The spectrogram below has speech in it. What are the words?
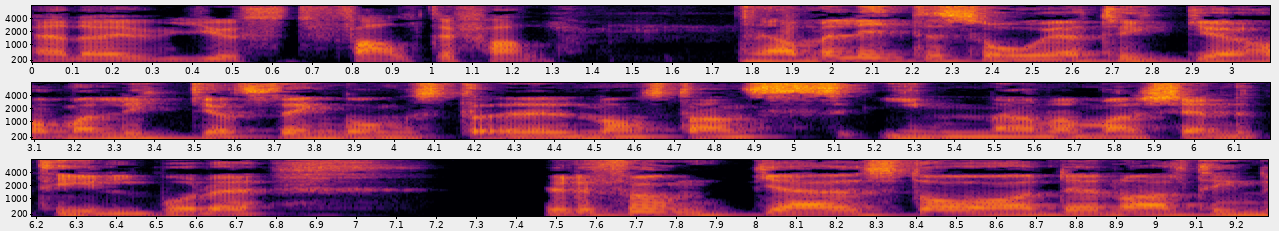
är det just fall till fall? Ja, men lite så. Jag tycker, har man lyckats en gång eh, någonstans innan och man känner till både hur det funkar, staden och allting.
